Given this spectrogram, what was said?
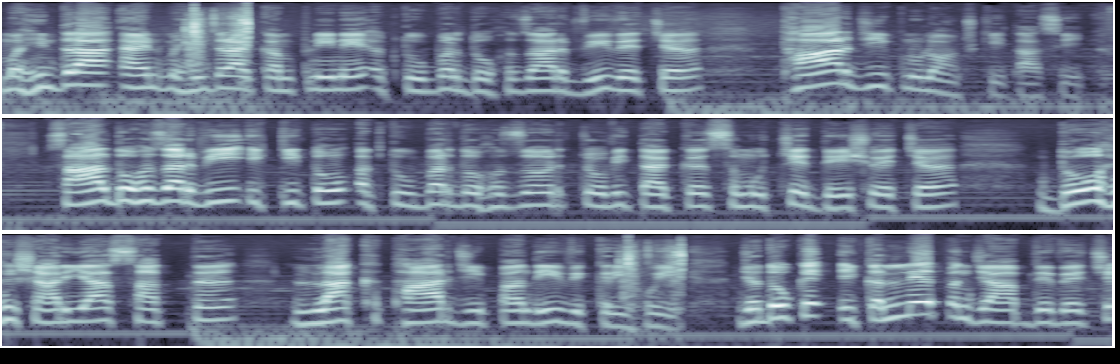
ਮਹਿੰਦਰਾ ਐਂਡ ਮਹਿੰਦਰਾ ਕੰਪਨੀ ਨੇ ਅਕਤੂਬਰ 2020 ਵਿੱਚ ਥਾਰ ਜੀਪ ਨੂੰ ਲਾਂਚ ਕੀਤਾ ਸੀ। ਸਾਲ 2020-21 ਤੋਂ ਅਕਤੂਬਰ 2024 ਤੱਕ ਸਮੁੱਚੇ ਦੇਸ਼ ਵਿੱਚ 2.7 ਲੱਖ ਥਾਰ ਜੀਪਾਂ ਦੀ ਵਿਕਰੀ ਹੋਈ, ਜਦੋਂ ਕਿ ਇਕੱਲੇ ਪੰਜਾਬ ਦੇ ਵਿੱਚ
